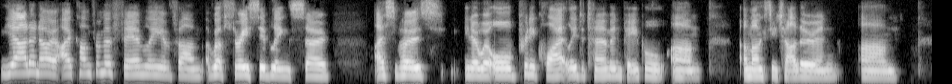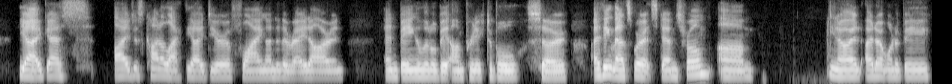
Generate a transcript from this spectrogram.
yeah, I don't know. I come from a family of um, I've got three siblings, so I suppose you know we're all pretty quietly determined people um, amongst each other, and um, yeah, I guess I just kind of like the idea of flying under the radar and and being a little bit unpredictable. So I think that's where it stems from. Um, you know, I, I don't want to be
